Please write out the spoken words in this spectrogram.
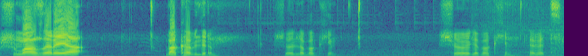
Şu manzaraya bakabilirim. Şöyle bakayım. Şöyle bakayım. Evet.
